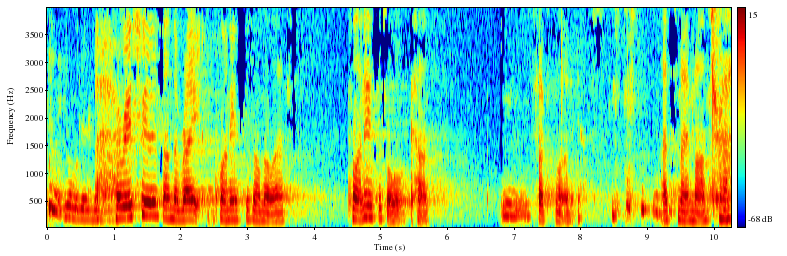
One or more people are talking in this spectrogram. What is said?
don't know their name. Horatio is on the right, Polonius is on the left. Polonius is a little cunt. Fuck Polonius. That's my mantra.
